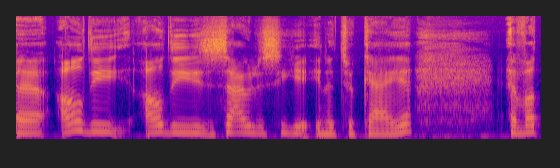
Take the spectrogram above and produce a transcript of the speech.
Uh, al, die, al die zuilen zie je in het Turkije. En wat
